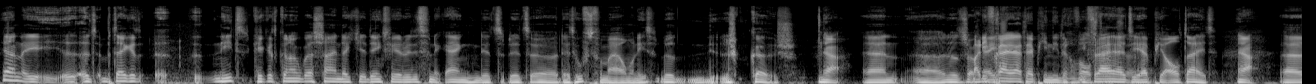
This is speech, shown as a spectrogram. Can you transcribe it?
Ja, nee, het betekent niet, kijk het kan ook best zijn dat je denkt weer dit vind ik eng, dit, dit, dit hoeft voor mij allemaal niet. Dat, dus keus. Ja. En, uh, dat is maar die vrijheid heb je in ieder geval. Die vrijheid die heb je altijd. Ja. Uh,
